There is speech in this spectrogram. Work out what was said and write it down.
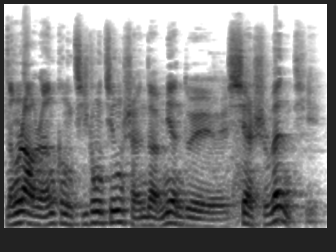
能让人更集中精神的面对现实问题。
